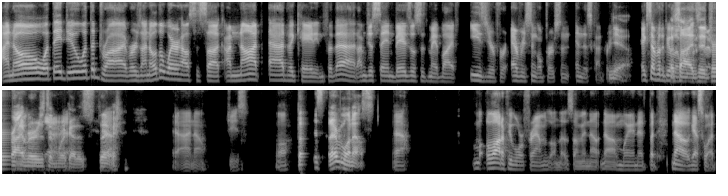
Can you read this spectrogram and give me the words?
I know what they do with the drivers. I know the warehouses suck. I'm not advocating for that. I'm just saying Bezos has made life easier for every single person in this country. Yeah. Except for the people besides the drivers yeah, and work yeah. his there. Yeah. yeah, I know. Jeez. Well, but, this, but everyone else. Yeah. A lot of people work for Amazon though, so I mean, now, now I'm weighing it. But no, guess what?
